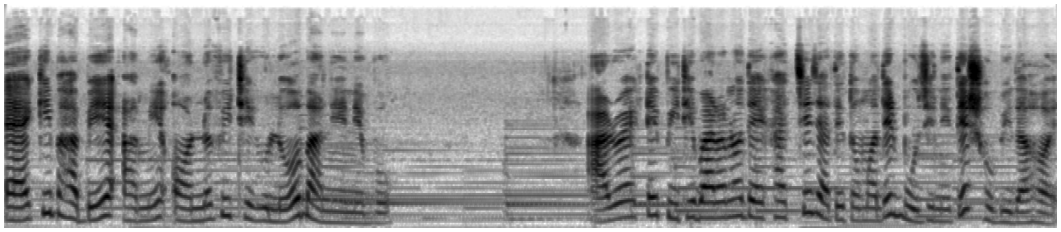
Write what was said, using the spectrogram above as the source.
একইভাবে আমি অন্য পিঠেগুলোও বানিয়ে নেব। আরও একটা পিঠে বানানো দেখাচ্ছি যাতে তোমাদের বুঝে নিতে সুবিধা হয়।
